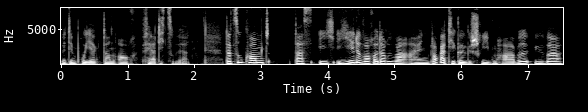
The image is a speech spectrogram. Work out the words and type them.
mit dem Projekt dann auch fertig zu werden. Dazu kommt dass ich jede Woche darüber einen Blogartikel geschrieben habe über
